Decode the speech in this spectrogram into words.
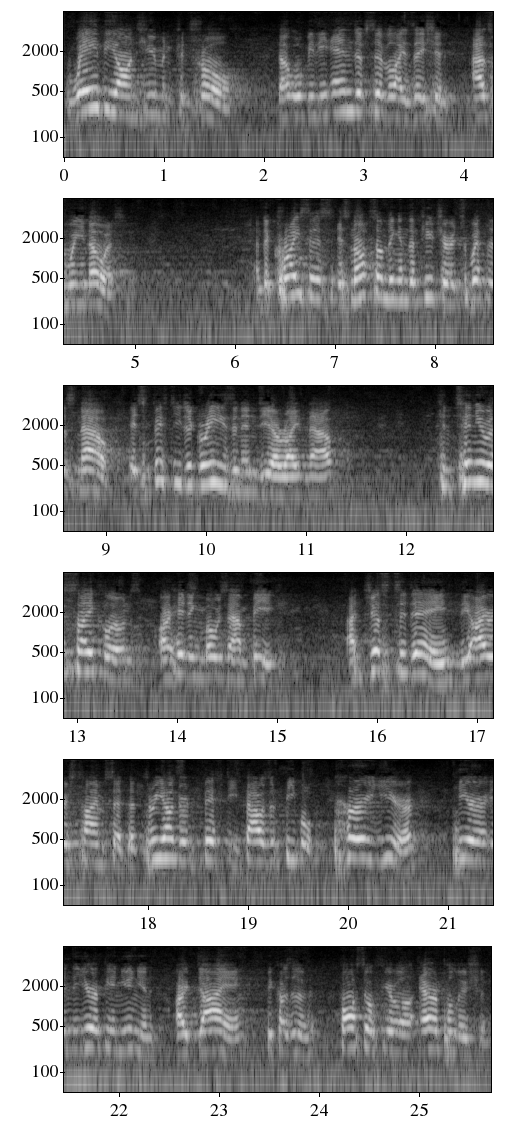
way beyond human control. That will be the end of civilization as we know it. And the crisis is not something in the future, it's with us now. It's 50 degrees in India right now. Continuous cyclones are hitting Mozambique. And just today, the Irish Times said that 350,000 people per year here in the European Union are dying because of fossil fuel air pollution.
